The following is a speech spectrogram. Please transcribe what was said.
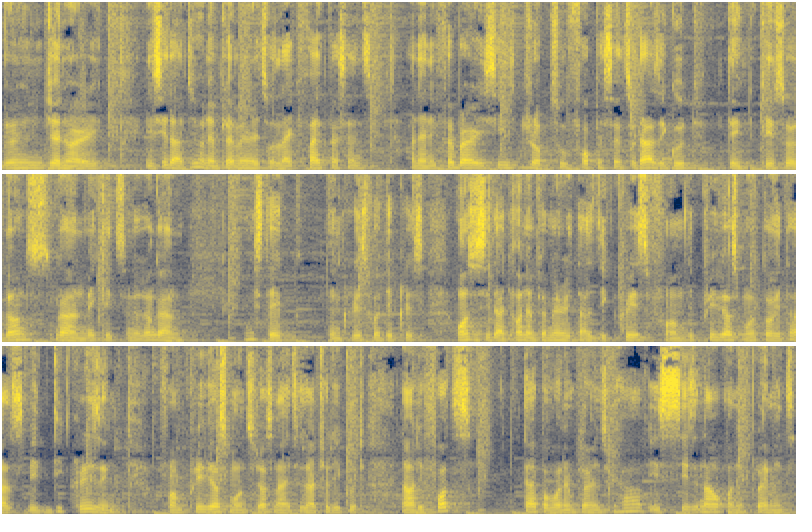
during January, you see that the unemployment rate was like five percent and then in February you see it drop to four percent. So that's a good thing. Okay, so don't go and make it. You know, don't go and mistake increase for decrease. Once you see that the unemployment rate has decreased from the previous month or it has been decreasing from previous months, just now it is actually good. Now the fourth type of unemployment we have is seasonal unemployment.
